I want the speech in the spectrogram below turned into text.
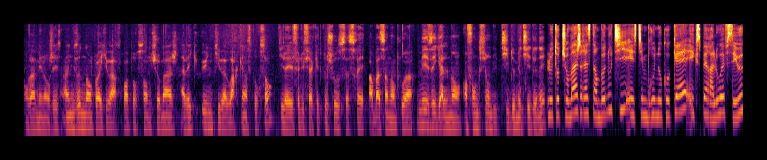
On va mélanger une zone d'emploi qui va avoir 3% de chômage avec une qui va avoir 15%. S'il avait fallu faire quelque chose, ça serait par bassin d'emploi, mais également en fonction du type de métier donné. Le taux de chômage reste un bon outil, estime Bruno Coquet, expert à l'OFCE,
